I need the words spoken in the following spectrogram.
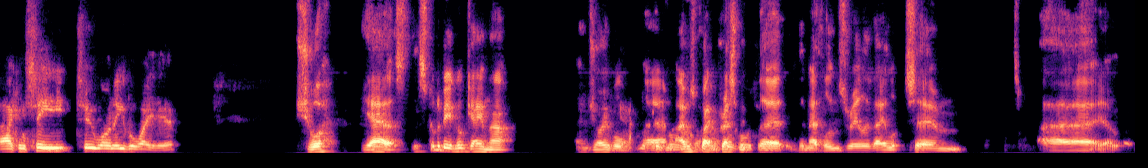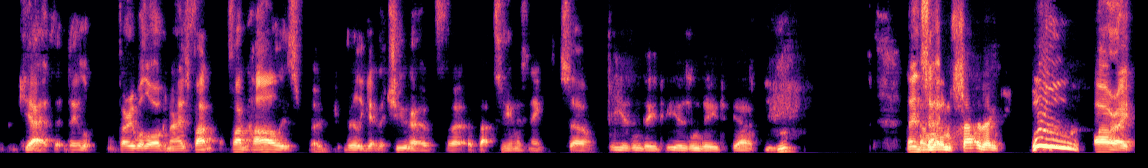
I can see 2 1 either way here. Sure. Yeah, that's, it's going to be a good game, that. Enjoyable. Yeah, um, I was quite impressed with the, the Netherlands, really. They looked, um, uh, yeah, they look very well organised. Van, Van Gaal is uh, really getting the tune out of, uh, of that team, isn't he? So He is indeed. He is indeed, yeah. Mm-hmm. Then, Saturday, then Saturday Woo! All right.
